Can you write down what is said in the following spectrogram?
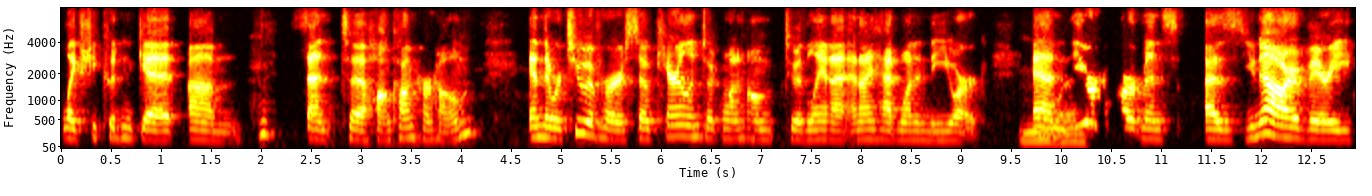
like she couldn't get um, sent to Hong Kong, her home, and there were two of her. So Carolyn took one home to Atlanta, and I had one in New York. No and way. New York apartments, as you know, are very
